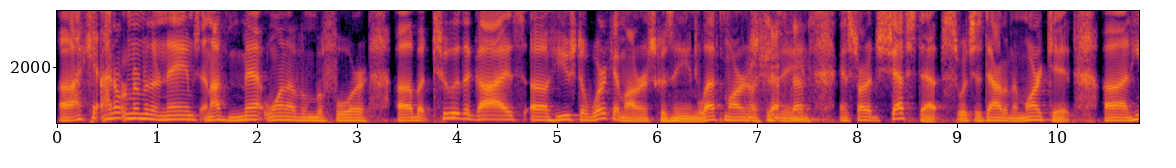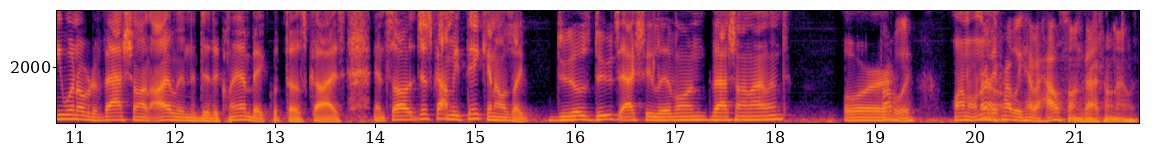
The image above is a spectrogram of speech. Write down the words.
uh, I can't. I don't remember their names, and I've met one of them before. Uh, but two of the guys uh, who used to work at Mars Cuisine left Mars Oh, Cuisine and started ChefSteps, which is down in the market. Uh, and he went over to Vashon Island and did a clam bake with those guys. And so it just got me thinking. I was like, do those dudes actually live on Vashon Island? Or Probably. Well, I don't know. Or they probably have a house on Vashon Island.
